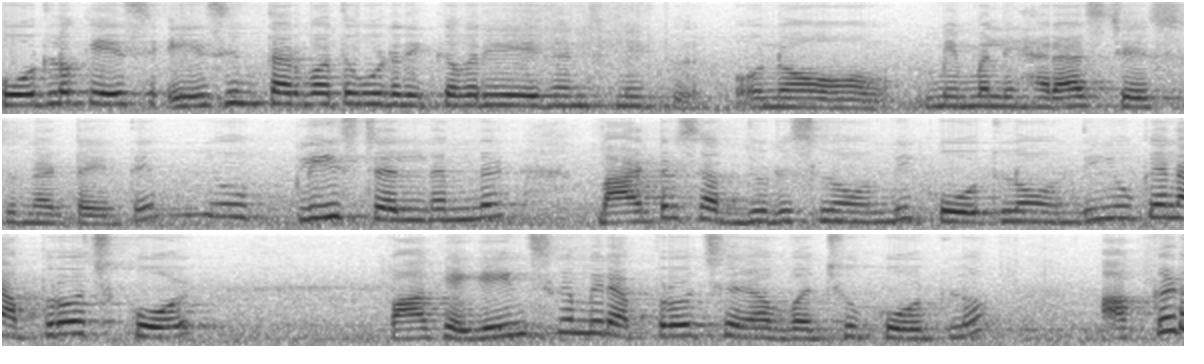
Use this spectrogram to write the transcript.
కోర్టులో కేసు వేసిన తర్వాత కూడా రికవరీ ఏజెంట్స్ మీకు నో మిమ్మల్ని హెరాస్ చేస్తున్నట్టయితే you please tell them that matter సబ్జుడిస్లో ఉంది కోర్టులో ఉంది. యూ కెన్ అప్రోచ్ కోర్ట్ మాకు అగెయిన్స్ట్గా మీరు అప్రోచ్ అవ్వచ్చు కోర్టులో అక్కడ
